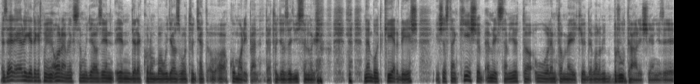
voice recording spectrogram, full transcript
ez elég érdekes, mert én arra emlékszem, ugye az én, én gyerekkoromban ugye az volt, hogy hát a, a komaripen, tehát hogy az egy viszonylag nem volt kérdés, és aztán később emlékszem jött a, ó, nem tudom melyik jött, de valami brutális ilyen izé,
